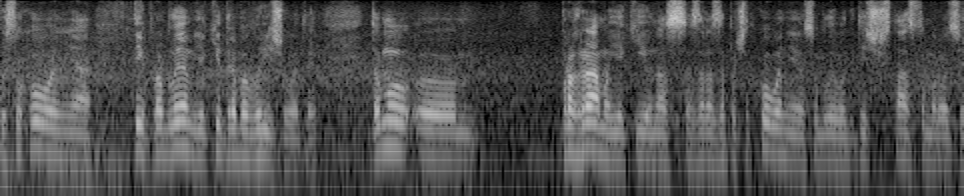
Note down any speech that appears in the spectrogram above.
вислуховування тих проблем, які треба вирішувати. Тому е, програми, які у нас зараз започатковані, особливо у 2016 році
